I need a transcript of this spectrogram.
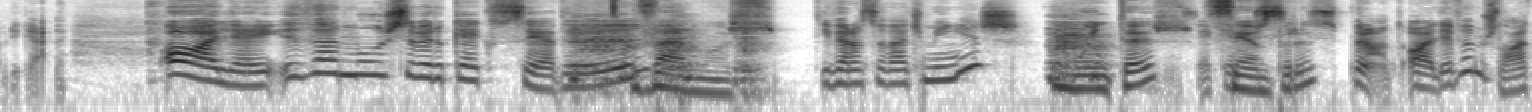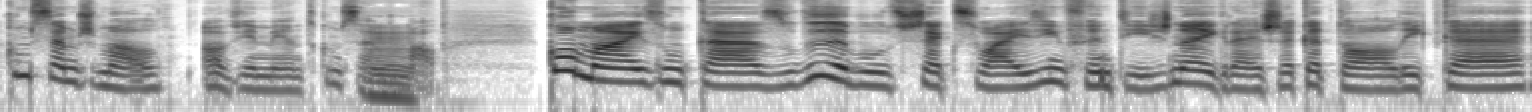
obrigada. Olhem, vamos saber o que é que sucede. Vamos. Tiveram saudades minhas? Muitas, é é sempre. preciso. Pronto, olha, vamos lá. Começamos mal, obviamente, começamos mal. Com mais um caso de abusos sexuais infantis na Igreja Católica.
